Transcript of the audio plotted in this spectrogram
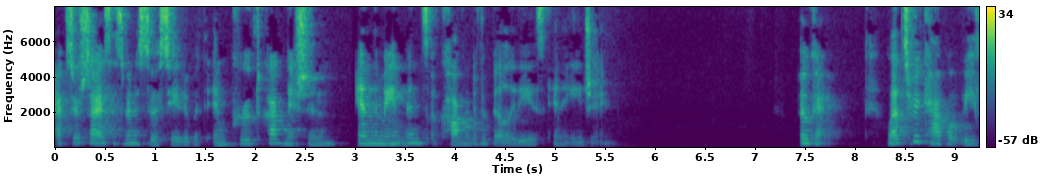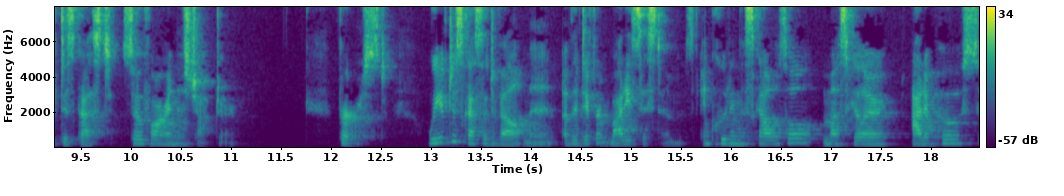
exercise has been associated with improved cognition and the maintenance of cognitive abilities in aging. Okay, let's recap what we've discussed so far in this chapter. First, we've discussed the development of the different body systems, including the skeletal, muscular, adipose,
